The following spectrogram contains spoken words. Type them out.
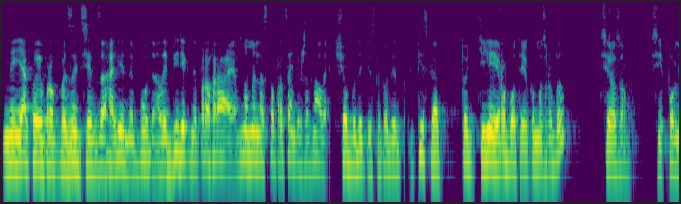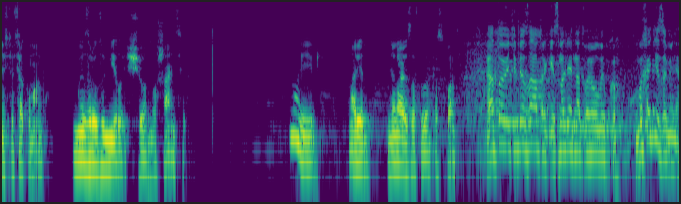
ніякої пропозиції взагалі не буде. Але Бірік не програє. Ну ми на 100% вже знали, що буде після поєдинку. Після тієї роботи, яку ми зробили, всі разом, всі повністю вся команда, ми зрозуміли, що ну шансів. Ну і Марін, мені нравится з тобою просипатися. Готовить тебе завтрак и смотреть на твою улыбку. Выходи за меня.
